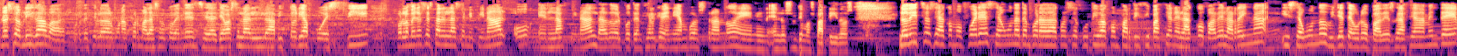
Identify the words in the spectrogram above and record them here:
no se obligaba, por decirlo de alguna forma, a las alcobendenses a llevarse la, victoria, pues sí, por lo menos estar en la semifinal o en la final, dado el potencial que venían mostrando en, en los últimos partidos. Lo dicho, sea como fuere, segunda temporada consecutiva con participación en la Copa de la Reina y segundo billete a Europa. Desgraciadamente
